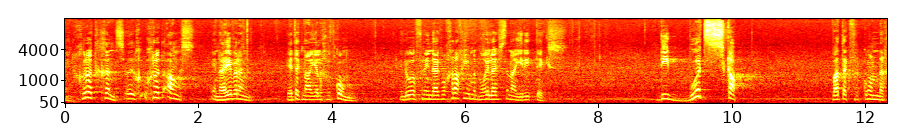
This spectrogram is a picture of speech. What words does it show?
en groot guns, eh, groot angs en huiwering het ek na julle gekom. En o, vriende, ek wil graag hê jy moet mooi luister na hierdie teks. Die boodskap wat ek verkondig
